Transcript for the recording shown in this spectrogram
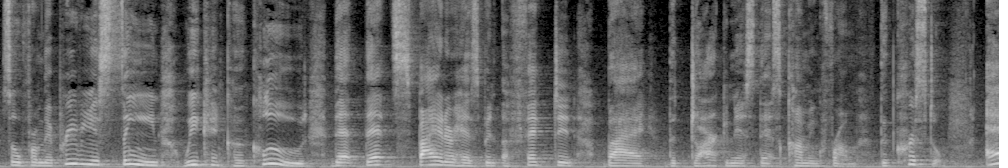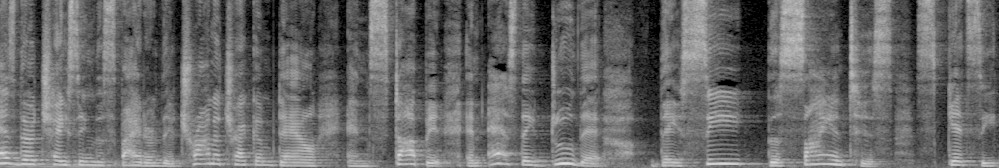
So from the previous scene, we can conclude that that spider has been affected by the darkness that's coming from the crystal as they're chasing the spider, they're trying to track him down and stop it. And as they do that, they see the scientist Skeksis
